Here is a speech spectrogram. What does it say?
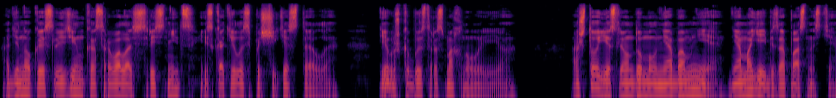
Одинокая слезинка сорвалась с ресниц и скатилась по щеке Стеллы. Девушка быстро смахнула ее. «А что, если он думал не обо мне, не о моей безопасности?»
